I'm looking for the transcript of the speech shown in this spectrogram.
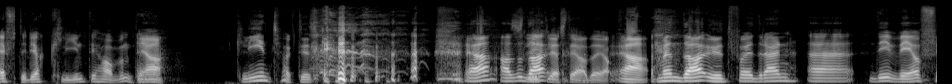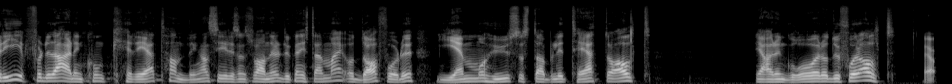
Efter de har klint i haven. Ja. Klint, faktisk. ja, altså Slik da, leste jeg det, ja. ja. Men da utfordrer han eh, de ved å fri, for da er det en konkret handling. Han sier liksom Svanhild, du kan gifte deg med meg, og da får du hjem og hus og stabilitet og alt. Jeg har en gård, og du får alt. Ja.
